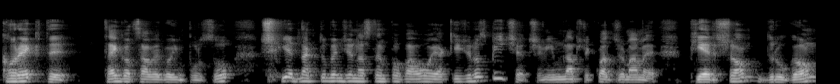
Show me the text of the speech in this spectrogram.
korekty tego całego impulsu, czy jednak tu będzie następowało jakieś rozbicie, czyli na przykład, że mamy pierwszą, drugą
